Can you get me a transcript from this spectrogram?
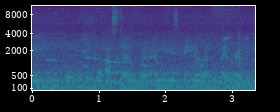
the hostel where I will be staying, but I already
